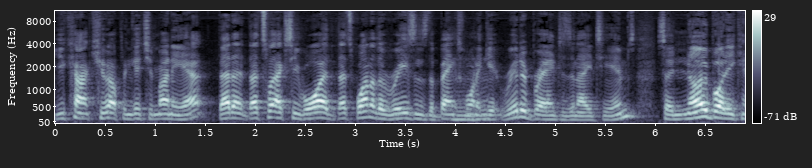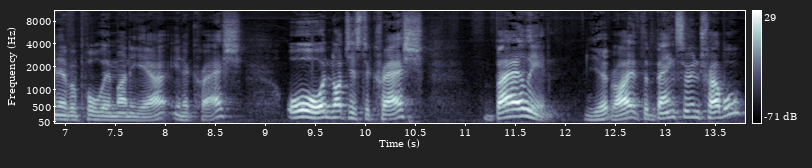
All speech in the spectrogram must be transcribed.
You can't queue up and get your money out. That, uh, that's actually why. That's one of the reasons the banks want to mm-hmm. get rid of branches and ATMs, so nobody can ever pull their money out in a crash, or not just a crash, bail in. Yep. Right. If the banks are in trouble,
